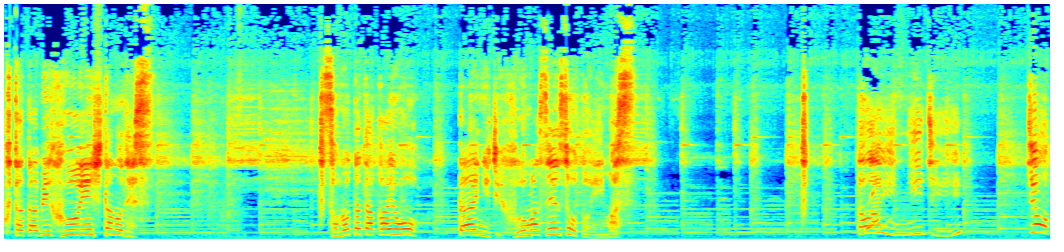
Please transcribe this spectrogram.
再び封印したのです。その戦いを第二次風魔戦争と言います。第二次？じゃあ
